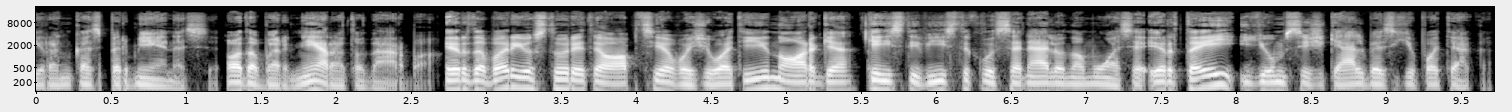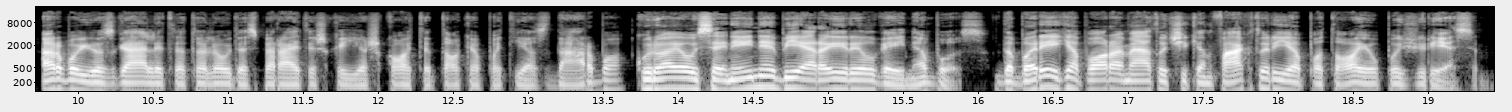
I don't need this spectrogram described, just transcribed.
į rankas per mėnesį. O dabar nėra to darbo. Ir dabar jūs turite opciją važiuoti į Norgę, keisti vystiklus senelių namuose ir tai jums išgelbės išgelbės hipoteką. Arba jūs galite toliau desperatiškai ieškoti tokio paties darbo, kurio jau seniai nebėra ir ilgai nebus. Dabar reikia porą metų Chicken Factoryje, po to jau pažiūrėsim.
